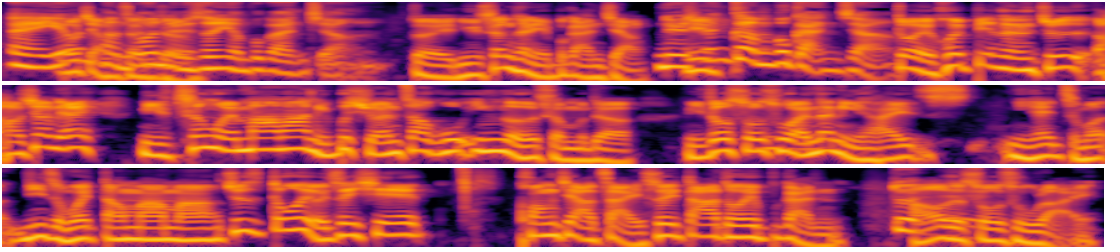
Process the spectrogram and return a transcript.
哎、欸，有很多女生也不敢讲。对，女生可能也不敢讲，女生更不敢讲。对，会变成就是好像你哎，你身为妈妈，你不喜欢照顾婴儿什么的，你都说出来，嗯、那你还你还怎么你怎么会当妈妈？就是都会有这些框架在，所以大家都会不敢好好的说出来。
